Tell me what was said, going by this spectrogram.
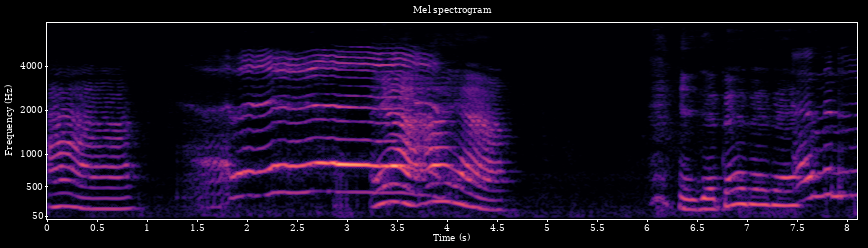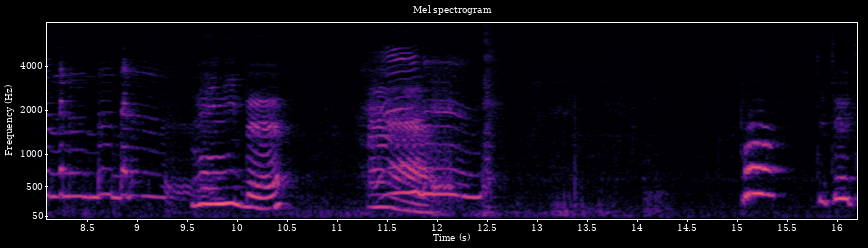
Ah. Ja, ah ja. Is het be, be, be? Nee, niet be. Ah. Toet, toet.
